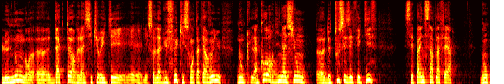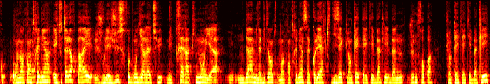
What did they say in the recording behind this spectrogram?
le nombre euh, d'acteurs de la sécurité et les soldats du feu qui sont intervenus. Donc la coordination euh, de tous ces effectifs, c'est pas une simple affaire. Donc on entend très bien. Et tout à l'heure, pareil, je voulais juste rebondir là-dessus, mais très rapidement, il y a une dame, une habitante, on entend très bien sa colère qui disait que l'enquête a été bâclée. Ben, je ne crois pas que l'enquête a été bâclée,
